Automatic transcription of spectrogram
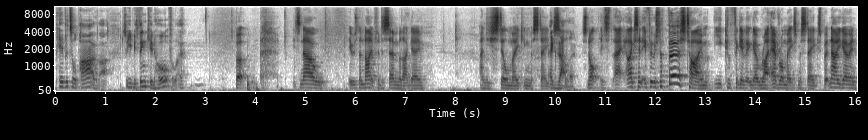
pivotal part of that. So you'd be thinking, hopefully, But it's now. It was the 9th of December that game, and he's still making mistakes. exactly. It's not. It's like I said. If it was the first time, you can forgive it and go right. Everyone makes mistakes. But now you're going.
